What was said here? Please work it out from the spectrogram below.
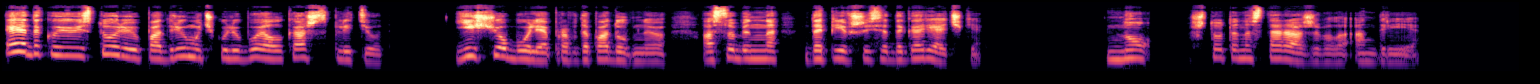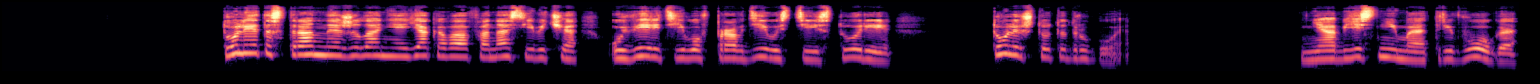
Эдакую историю под рюмочку любой алкаш сплетет, еще более правдоподобную, особенно допившийся до горячки. Но что-то настораживало Андрея. То ли это странное желание Якова Афанасьевича уверить его в правдивости истории, то ли что-то другое. Необъяснимая тревога,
